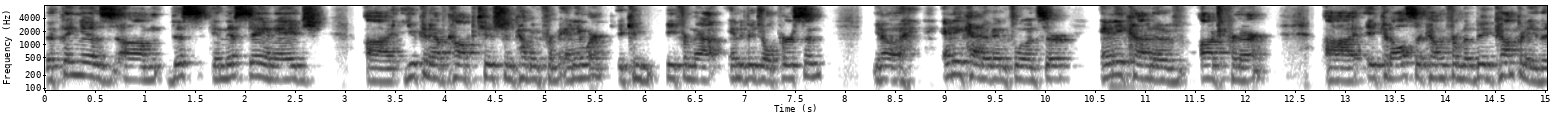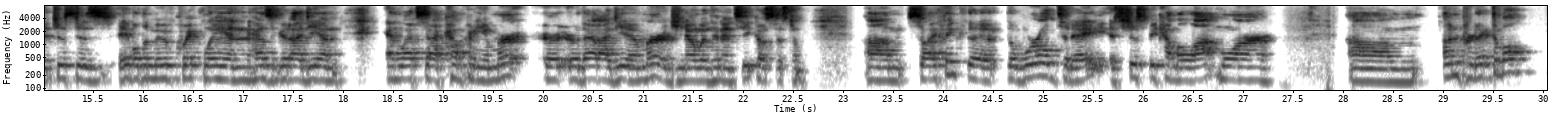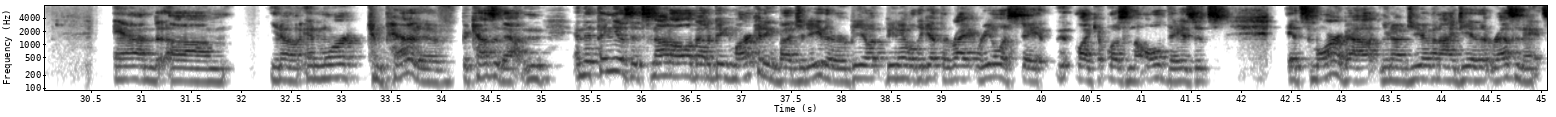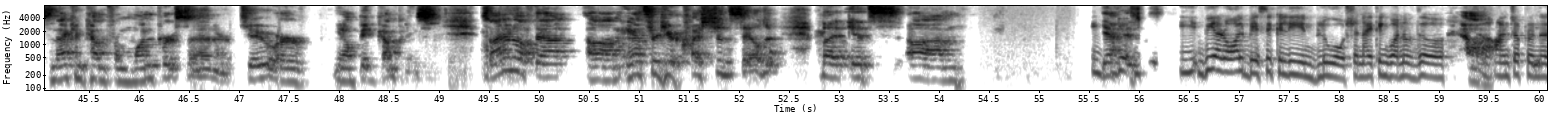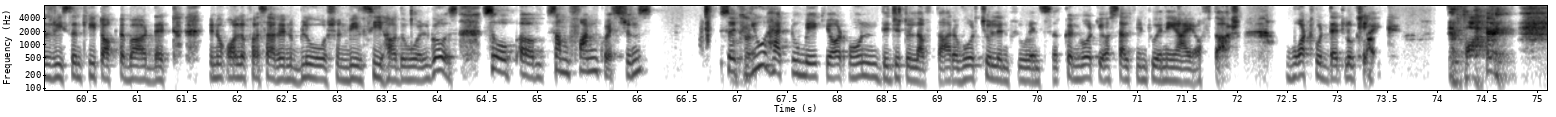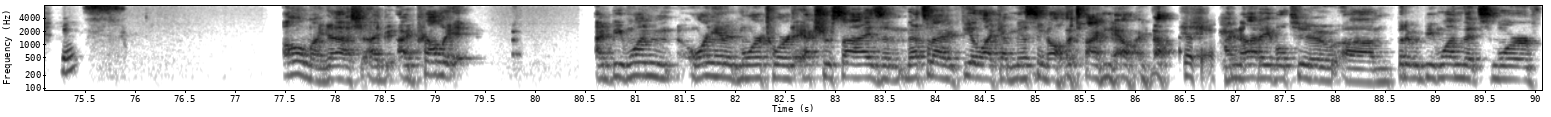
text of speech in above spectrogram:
the thing is, um, this in this day and age. Uh, you can have competition coming from anywhere. It can be from that individual person, you know, any kind of influencer any kind of entrepreneur. Uh, it could also come from a big company that just is able to move quickly and has a good idea and, and lets that company emerge or, or that idea emerge, you know, within its ecosystem. Um, so I think the the world today it's just become a lot more um, unpredictable and um, you know, and more competitive because of that. And and the thing is, it's not all about a big marketing budget either, or be, being able to get the right real estate like it was in the old days. It's it's more about you know, do you have an idea that resonates, and that can come from one person or two or you know big companies. So I don't know if that um, answered your question, Sailja, but it's um, yeah. It's, we are all basically in blue ocean. I think one of the uh, entrepreneurs recently talked about that you know all of us are in a blue ocean. We'll see how the world goes. So um, some fun questions. So okay. if you had to make your own digital avatar a virtual influencer convert yourself into an ai avatar what would that look like? If i yes. Oh my gosh i'd, I'd probably I'd be one oriented more toward exercise, and that's what I feel like I'm missing all the time now. I'm not, okay. I'm not able to, um, but it would be one that's more,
